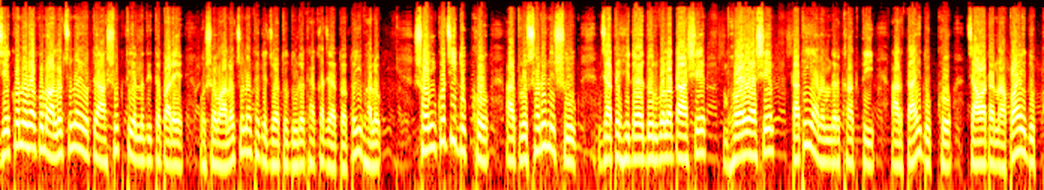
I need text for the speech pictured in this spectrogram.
যে কোনো রকম আলোচনায় ওতে আসক্তি এনে দিতে পারে। ওসব আলোচনা থেকে যত দূরে থাকা যায় ততই ভালো। সংকোচী দুঃখ আর প্রসারণী সুখ, যাতে হৃদয়ে দুর্বলতা আসে, ভয় আসে, তাতেই আনন্দের খাঁকতি। আর তাই দুঃখ, চাওয়াটা না পায় দুঃখ,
